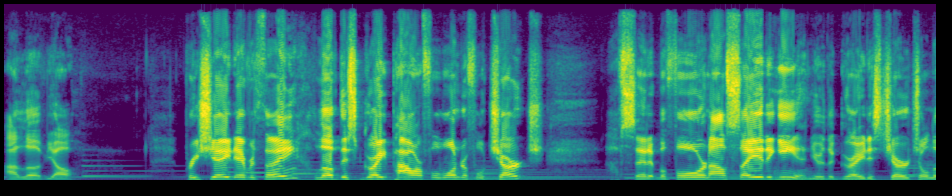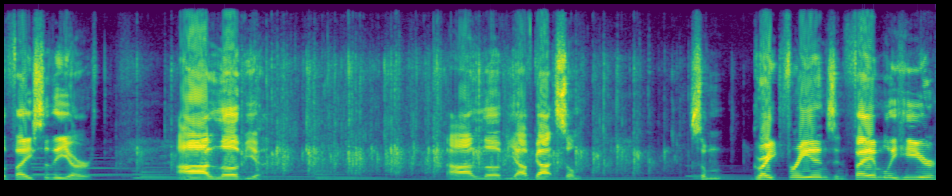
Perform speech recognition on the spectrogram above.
I love y'all. Appreciate everything. Love this great, powerful, wonderful church. I've said it before and I'll say it again. You're the greatest church on the face of the earth. I love you. I love you. I've got some some great friends and family here.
